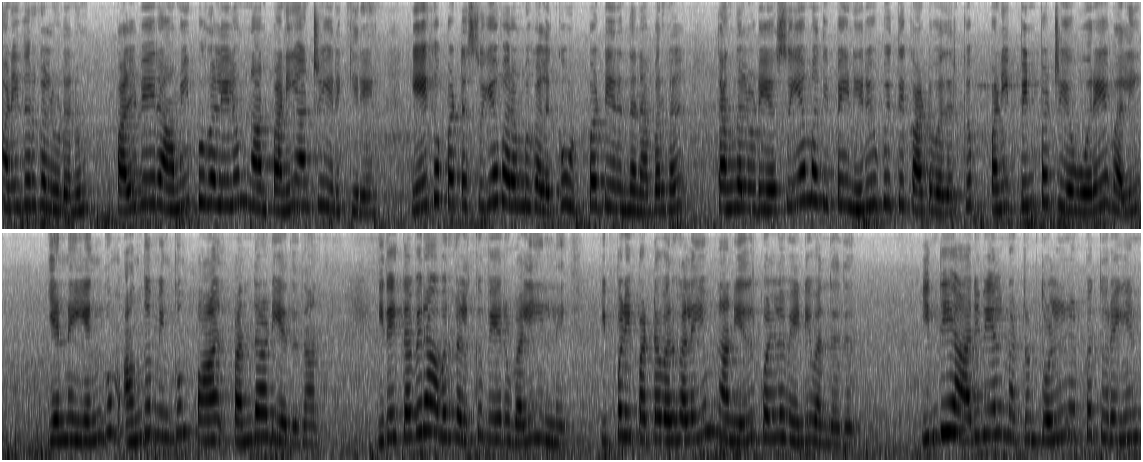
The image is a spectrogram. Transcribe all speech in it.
மனிதர்களுடனும் பல்வேறு அமைப்புகளிலும் நான் பணியாற்றி இருக்கிறேன் ஏகப்பட்ட சுய வரம்புகளுக்கு உட்பட்டிருந்த நபர்கள் தங்களுடைய சுயமதிப்பை நிரூபித்து காட்டுவதற்கு பணி பின்பற்றிய ஒரே வழி என்னை எங்கும் அங்குமிங்கும் பா பந்தாடியதுதான். இதை தவிர அவர்களுக்கு வேறு வழி இல்லை. இப்படிப்பட்டவர்களையும் நான் எதிர்கொள்ள வேண்டி வந்தது. இந்திய அறிவியல் மற்றும் தொழில்நுட்பத் துறையின்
